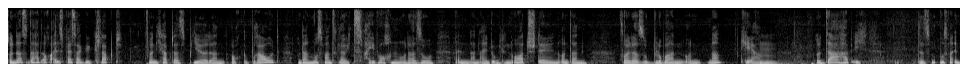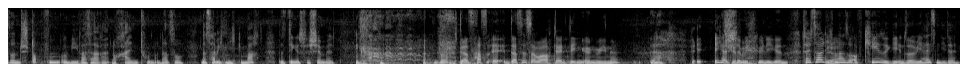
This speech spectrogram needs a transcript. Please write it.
Und das da hat auch alles besser geklappt. Und ich habe das Bier dann auch gebraut und dann muss man es, glaube ich, zwei Wochen oder so an, an einen dunklen Ort stellen und dann soll da so blubbern und ne, gären. Hm. Und da habe ich das muss man in so einen Stopfen irgendwie Wasser noch reintun oder so. Und das habe ich nicht gemacht. Das Ding ist verschimmelt. so. Das, hast, äh, das ist aber auch dein Ding irgendwie, ne? Ja. Ich als Schimmel. Schimmelkönigin. Vielleicht sollte ich Ja. mal so auf Käse gehen. So, wie heißen die denn?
